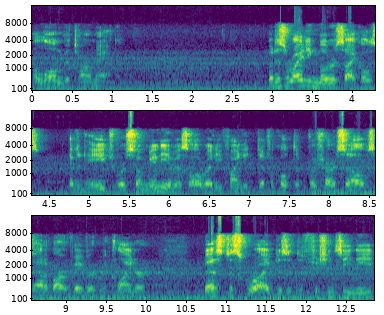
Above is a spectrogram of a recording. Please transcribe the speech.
along the tarmac. But as riding motorcycles, at an age where so many of us already find it difficult to push ourselves out of our favorite recliner, best described as a deficiency need?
